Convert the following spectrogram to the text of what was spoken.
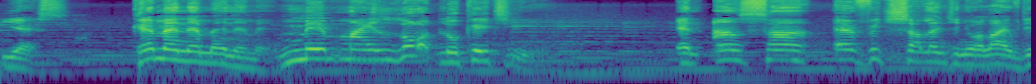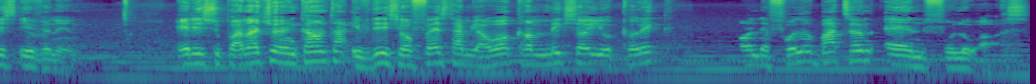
Yes. May my Lord locate you and answer every challenge in your life this evening. It is supernatural encounter. If this is your first time, you are welcome. Make sure you click on the follow button and follow us.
